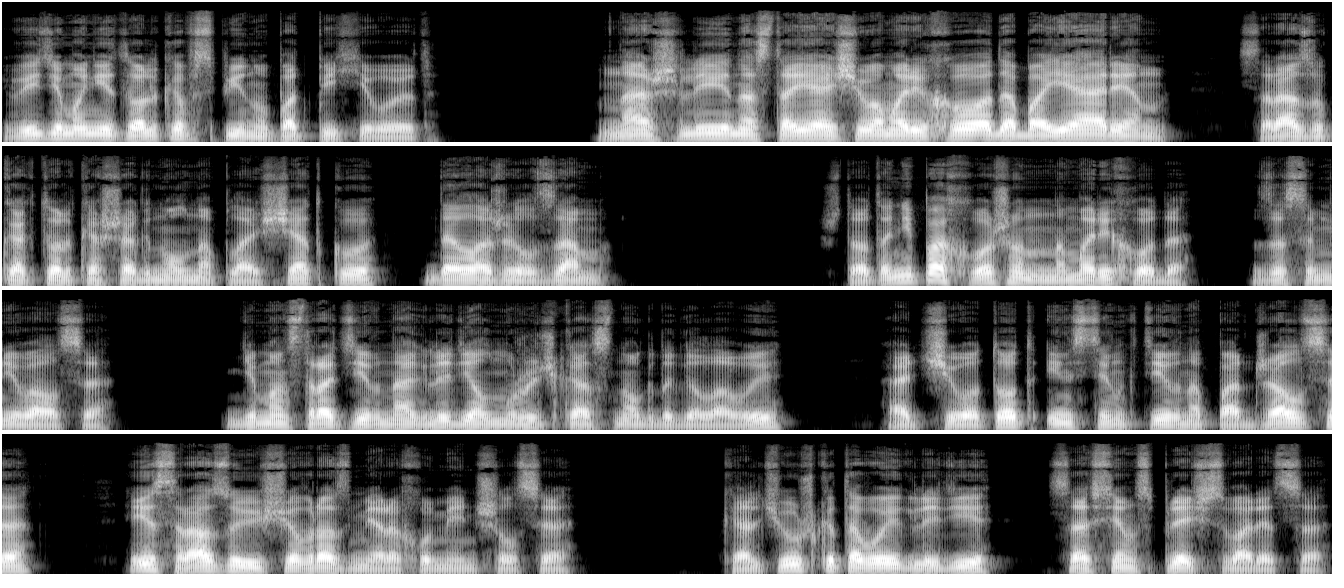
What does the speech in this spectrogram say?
Видимо, не только в спину подпихивают. «Нашли настоящего морехода, боярин!» Сразу, как только шагнул на площадку, доложил зам. «Что-то не похож он на морехода», — засомневался. Демонстративно оглядел мужичка с ног до головы, отчего тот инстинктивно поджался и сразу еще в размерах уменьшился. Кольчушка того и гляди, совсем с плеч свалится.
